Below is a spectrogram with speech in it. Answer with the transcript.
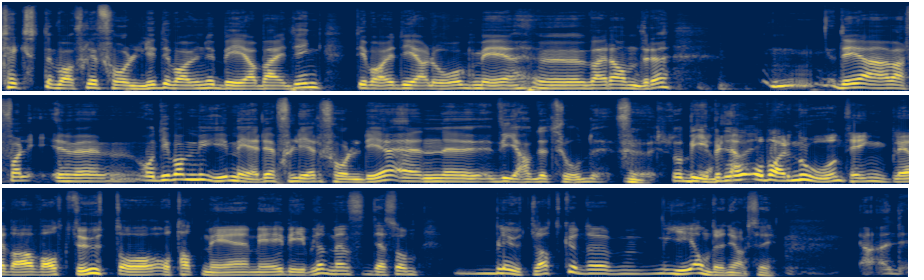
tekstene var flerfoldige, de var under bearbeiding, de var i dialog med eh, hverandre. Det er i hvert fall, eh, Og de var mye mer flerfoldige enn vi hadde trodd før. Er... ja, og, og, bare noen ting ble da valgt ut og, og tatt med, med, i Bibelen, mens det som ble utelatt, kunne gi andre nyanser. Ja, det,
